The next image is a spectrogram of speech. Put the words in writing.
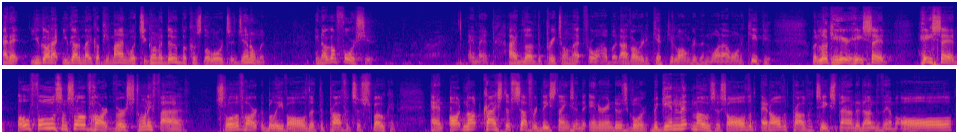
And it, you got you got to make up your mind what you're going to do because the Lord's a gentleman. He's not going to force you. Amen. I'd love to preach on that for a while, but I've already kept you longer than what I want to keep you. But look here, he said, he said, O fools and slow of heart, verse 25, slow of heart to believe all that the prophets have spoken. And ought not Christ have suffered these things and to enter into his glory? Beginning at Moses, all the, and all the prophets, he expounded unto them all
